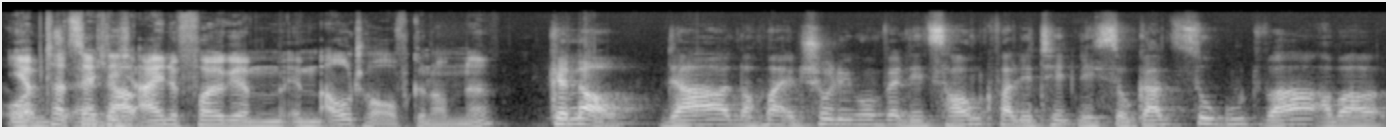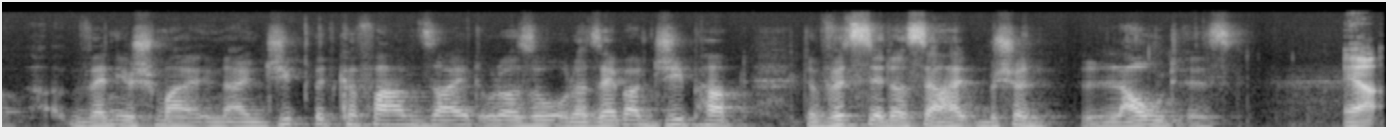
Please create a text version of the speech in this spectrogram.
Und, Ihr habt tatsächlich äh, da- eine Folge im, im Auto aufgenommen, ne? Genau, da nochmal Entschuldigung, wenn die Soundqualität nicht so ganz so gut war, aber wenn ihr schon mal in einen Jeep mitgefahren seid oder so oder selber einen Jeep habt, dann wisst ihr, dass er halt ein bisschen laut ist. Ja.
